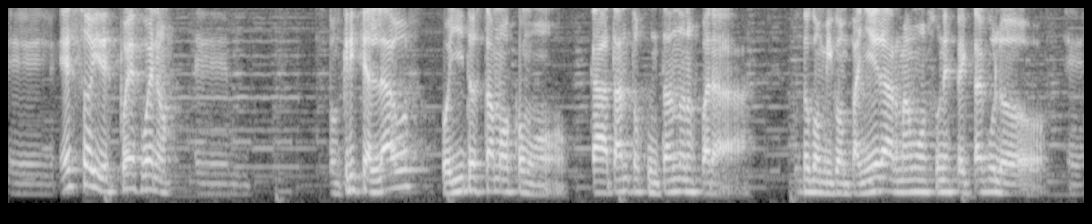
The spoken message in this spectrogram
Eh, eso y después, bueno, eh, con Cristian Lagos, Pollito, estamos como cada tanto juntándonos para, junto con mi compañera, armamos un espectáculo eh,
